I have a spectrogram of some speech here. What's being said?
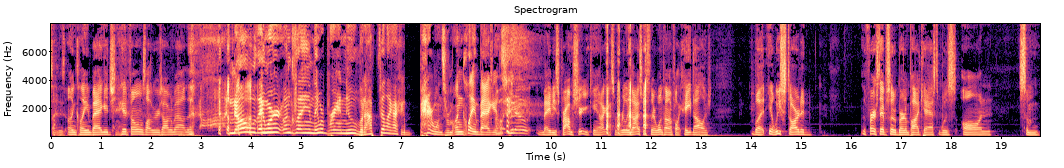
Some of these unclaimed baggage headphones, like we were talking about. No, they weren't unclaimed. They were brand new. But I feel like I could better ones from unclaimed baggage. Oh, you know, maybe it's. Pro- I'm sure you can. I got some really nice ones there one time for like eight dollars. But you know, we started the first episode of Burnham Podcast was on some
